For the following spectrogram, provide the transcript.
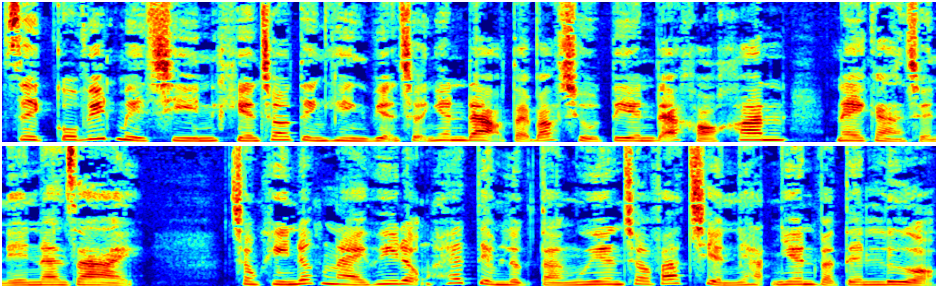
dịch COVID-19 khiến cho tình hình viện trợ nhân đạo tại Bắc Triều Tiên đã khó khăn, nay càng trở nên nan giải. Trong khi nước này huy động hết tiềm lực tài nguyên cho phát triển hạt nhân và tên lửa,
